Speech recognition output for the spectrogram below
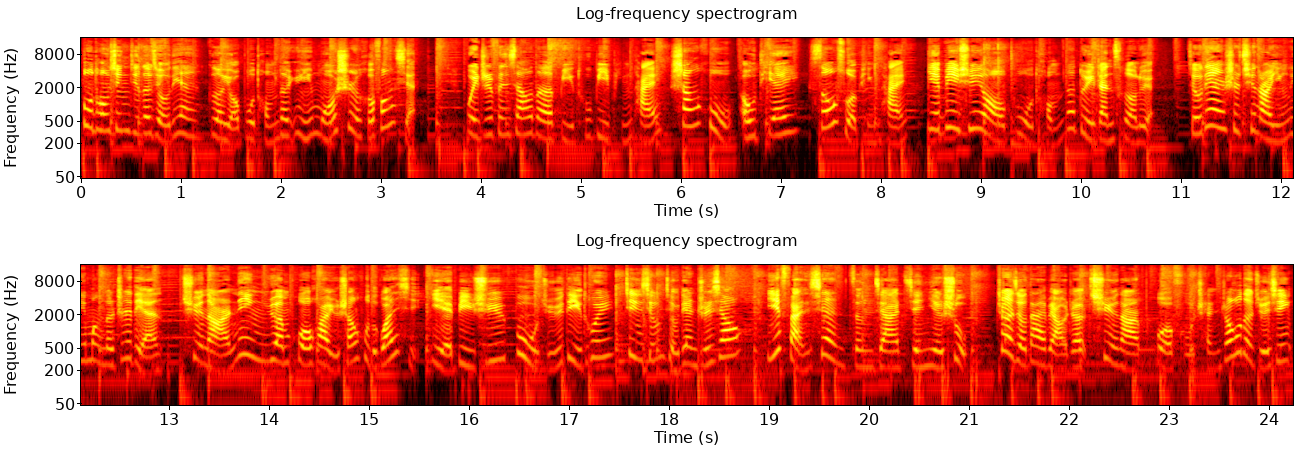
不同星级的酒店各有不同的运营模式和风险，未知分销的 B to B 平台、商户 OTA 搜索平台也必须有不同的对战策略。酒店是去哪儿盈利梦的支点，去哪儿宁愿破坏与商户的关系，也必须布局地推，进行酒店直销，以返现增加间业数。这就代表着去哪儿破釜沉舟的决心。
